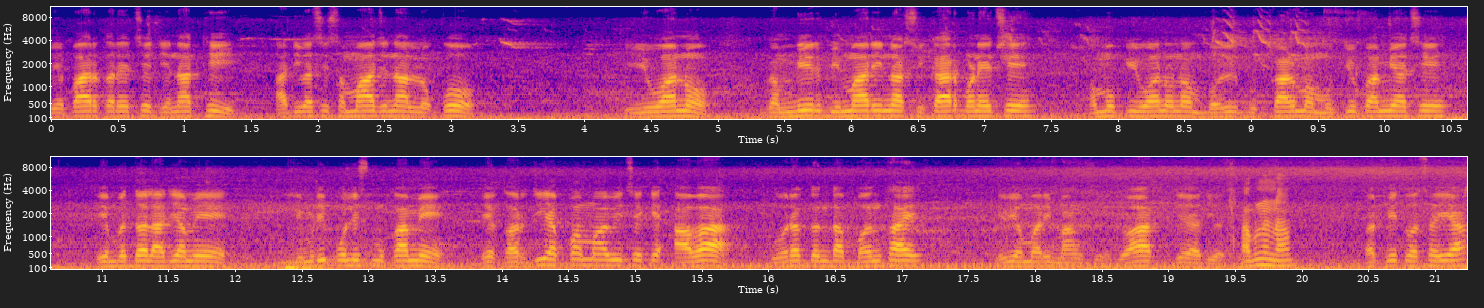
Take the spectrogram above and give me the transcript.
વેપાર કરે છે. જેનાથી આદિવાસી સમાજના લોકો, યુવાનો ગંભીર બીમારીના શિકાર બને છે. અમુક યુવાનોના ભૂતકાળમાં મૃત્યુ પામ્યા છે. એ બદલ આજે અમે લીમડી પોલીસ મુકામે એક અરજી આપવામાં આવી છે કે આવા ગોરખધંધા બંધ થાય. એવી અમારી માંગ છે. જોહાર જય આદિવાસી. આપનું નામ? અર્પિત વસૈયા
